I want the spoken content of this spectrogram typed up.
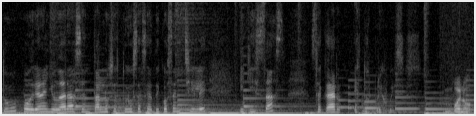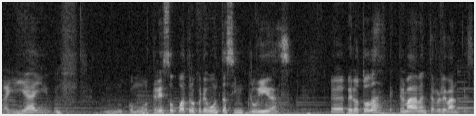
tú podrían ayudar a asentar los estudios asiáticos en Chile y quizás sacar estos prejuicios? Bueno, allí hay como tres o cuatro preguntas incluidas, eh, pero todas extremadamente relevantes.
